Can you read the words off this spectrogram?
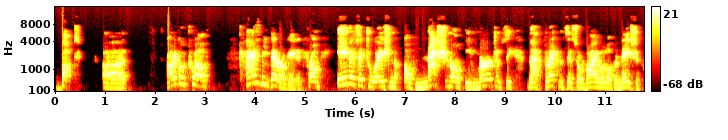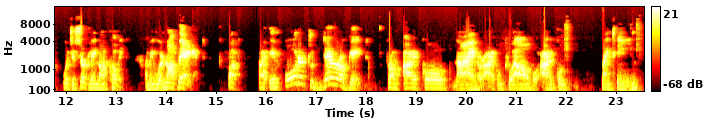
But uh, Article 12 can be derogated from in a situation of national emergency that threatens the survival of a nation, which is certainly not COVID. I mean, we're not there yet. But uh, in order to derogate from Article 9 or Article 12 or Article 19,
